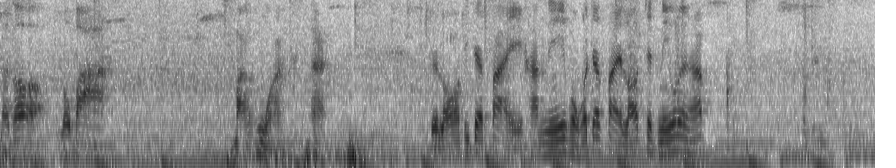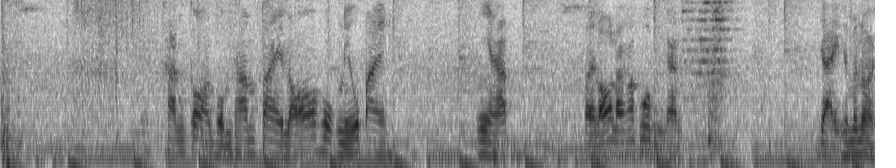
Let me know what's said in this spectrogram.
แล้วก็โลบาร์บางหัวอะเดี๋ยวล้อที่จะใส่คันนี้ผมก็จะใส่ล้อ7นิ้วเลยครับ คันก่อนผมทำใส่ล้อ 6 นิ้วไป นี่ครับ ใส่ล้อแล้วครับพวกเหมือนกัน ใหญ่ขึ้นมาหน่อย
